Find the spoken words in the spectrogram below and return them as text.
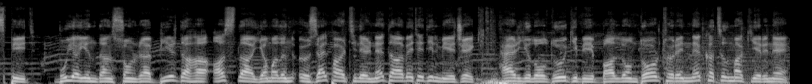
Speed, bu yayından sonra bir daha asla Yamal'ın özel partilerine davet edilmeyecek. Her yıl olduğu gibi Ballon d'Or törenine katılmak yerine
